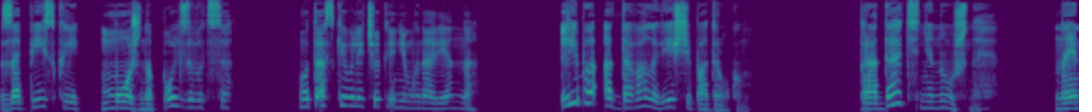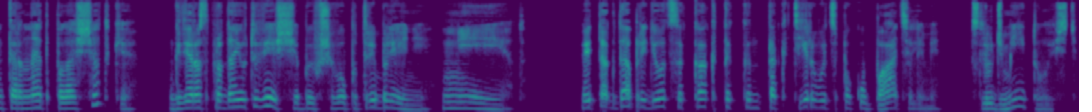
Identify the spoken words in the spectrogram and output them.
запиской «можно пользоваться», утаскивали чуть ли не мгновенно. Либо отдавала вещи подругам. Продать ненужное на интернет-площадке, где распродают вещи бывшего употребления, нет. Ведь тогда придется как-то контактировать с покупателями, с людьми, то есть.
